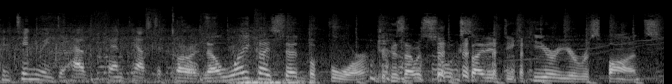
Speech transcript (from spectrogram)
continuing to have fantastic results. All right, now, like I said before, because I was so excited to hear your response,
